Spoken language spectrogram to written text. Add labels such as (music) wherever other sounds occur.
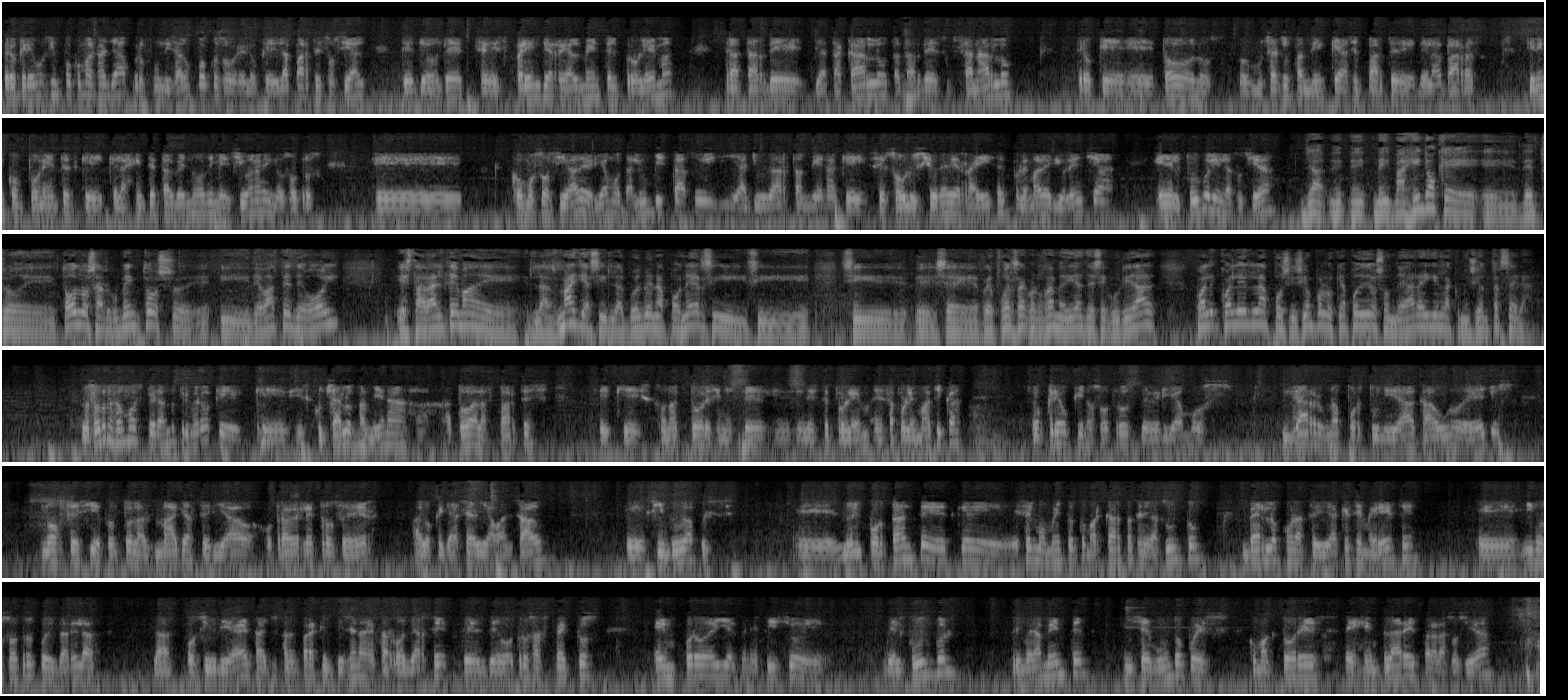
pero queremos ir un poco más allá, profundizar un poco sobre lo que es la parte social, desde donde se desprende realmente el problema, tratar de, de atacarlo, tratar de subsanarlo. Creo que todos los, los muchachos también que hacen parte de las barras tienen componentes que, que la gente tal vez no dimensionan y nosotros eh, como sociedad deberíamos darle un vistazo y, ayudar también a que se solucione de raíz el problema de violencia en el fútbol y en la sociedad. Ya, me, me- me imagino que eh, dentro de todos los argumentos eh, y debates de hoy estará el tema de las mallas, si las vuelven a poner, si, si, si eh, se refuerza con otras medidas de seguridad. ¿Cuál, ¿Cuál es la posición por lo que ha podido sondear ahí en la Comisión Tercera? Nosotros estamos esperando primero que, que escucharlos también a, a- todas las partes que, que son actores en este en este problema en esta problemática. Yo creo que nosotros deberíamos dar una oportunidad a cada uno de ellos. No sé si de pronto las mallas sería otra vez retroceder a lo que ya se había avanzado. Eh, sin duda, pues eh, lo importante es que es el momento de tomar cartas en el asunto, verlo con la seriedad que se merece eh, y nosotros pues darle las, las posibilidades a ellos también para que empiecen a desarrollarse desde otros aspectos en pro y el beneficio de, del fútbol, primeramente, y segundo pues como actores ejemplares para la sociedad.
